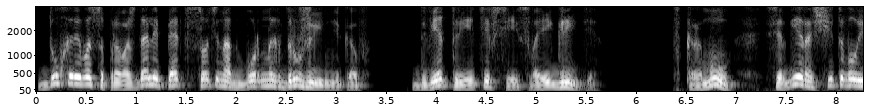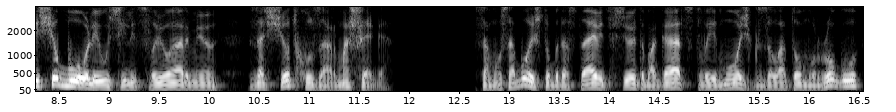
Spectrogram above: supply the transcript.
Духарева сопровождали пять сотен отборных дружинников, две трети всей своей гриди. В Крыму Сергей рассчитывал еще более усилить свою армию за счет хузар Машега. Само собой, чтобы доставить все это богатство и мощь к Золотому Рогу,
